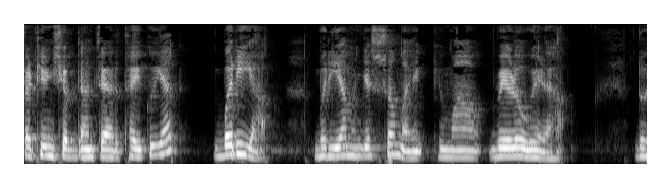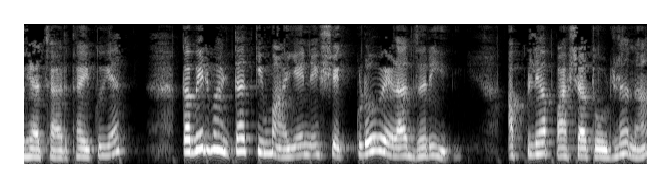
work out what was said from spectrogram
कठीण शब्दांचे अर्थ ऐकूयात. बरिया. बरिया म्हणजे समय किंवा वेळोवेळा. दोह्याचा अर्थ ऐकूयात. कबीर म्हणतात की मायेने शेकडो वेळा जरी आपल्या पाशात ओढलं ना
